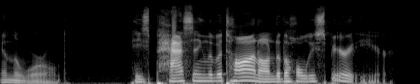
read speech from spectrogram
in the world. He's passing the baton on to the Holy Spirit here.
